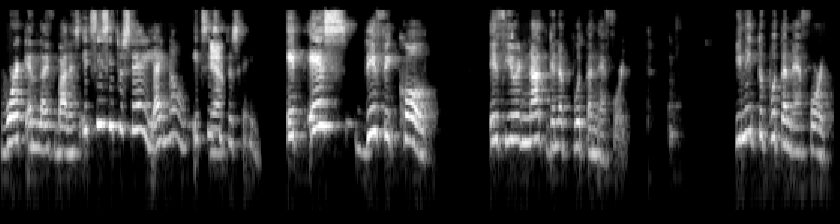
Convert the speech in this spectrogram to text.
Work and life balance. It's easy to say. I know. It's easy Yeah. to say. It is difficult if you're not gonna put an effort. You need to put an effort.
